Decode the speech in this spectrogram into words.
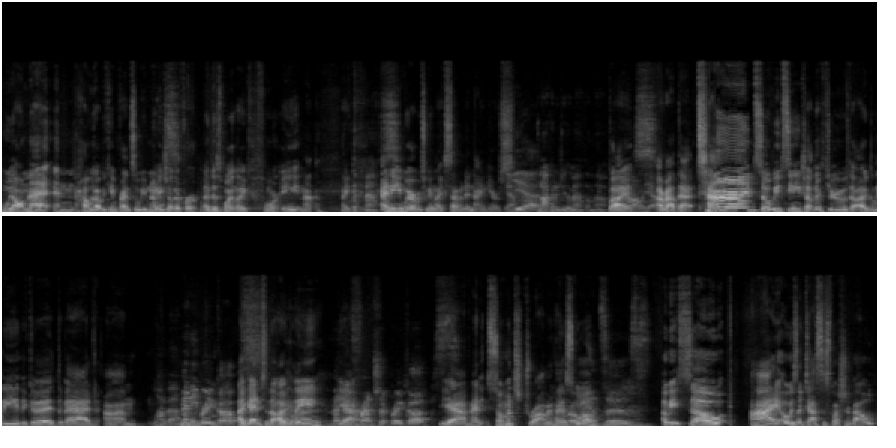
we all met and how we all became friends. So we've known Yes. each other for at this point like four, eight, not like Quick maths. anywhere between like seven and nine years. Yeah. Yeah. I'm not gonna do the math on that. But No, yeah. about that time, so we've seen each other through the ugly, the good, the bad. Um, a lot of bad. Many breakups. again to the Oh ugly. Many Yeah, friendship breakups. yeah, many, so much drama in high Many school. romances. Okay, so I always like to ask this question about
